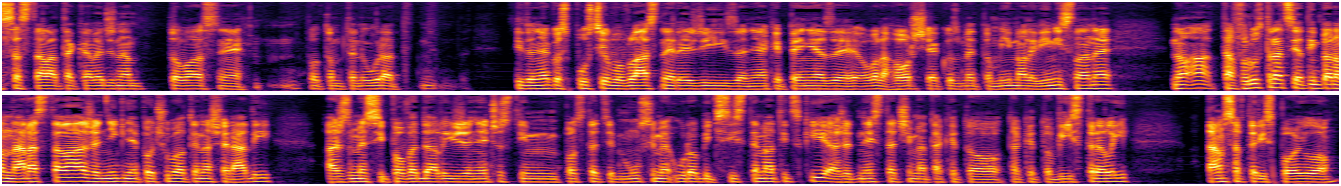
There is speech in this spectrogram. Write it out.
sa stala taká vec, že nám to vlastne potom ten úrad si to nejako spustil vo vlastnej režii za nejaké peniaze oveľa horšie, ako sme to my mali vymyslené. No a tá frustrácia tým pádom narastala, že nik nepočúval tie naše rady až sme si povedali, že niečo s tým v podstate musíme urobiť systematicky a že nestačí mať takéto, takéto výstrely. Tam sa vtedy spojilo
